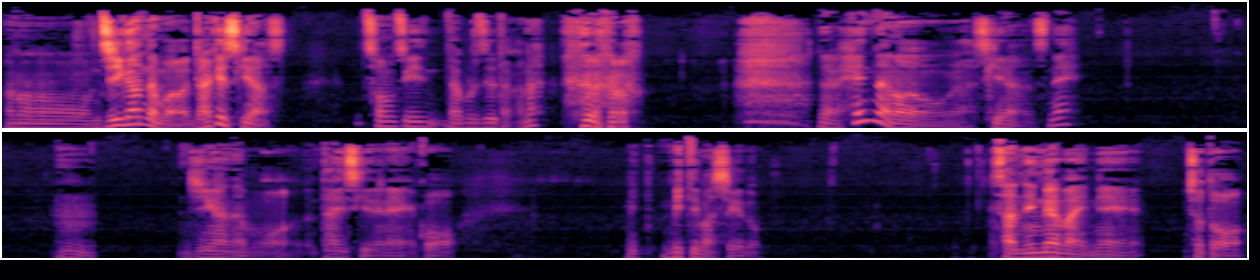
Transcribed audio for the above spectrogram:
あのー、G ガンダムはだけ好きなんです。その次、ダブルゼータかな。だから変なのが好きなんですね。うん。G ガンダムも大好きでね、こう、見てましたけど。3年ぐらい前にね、ちょっと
